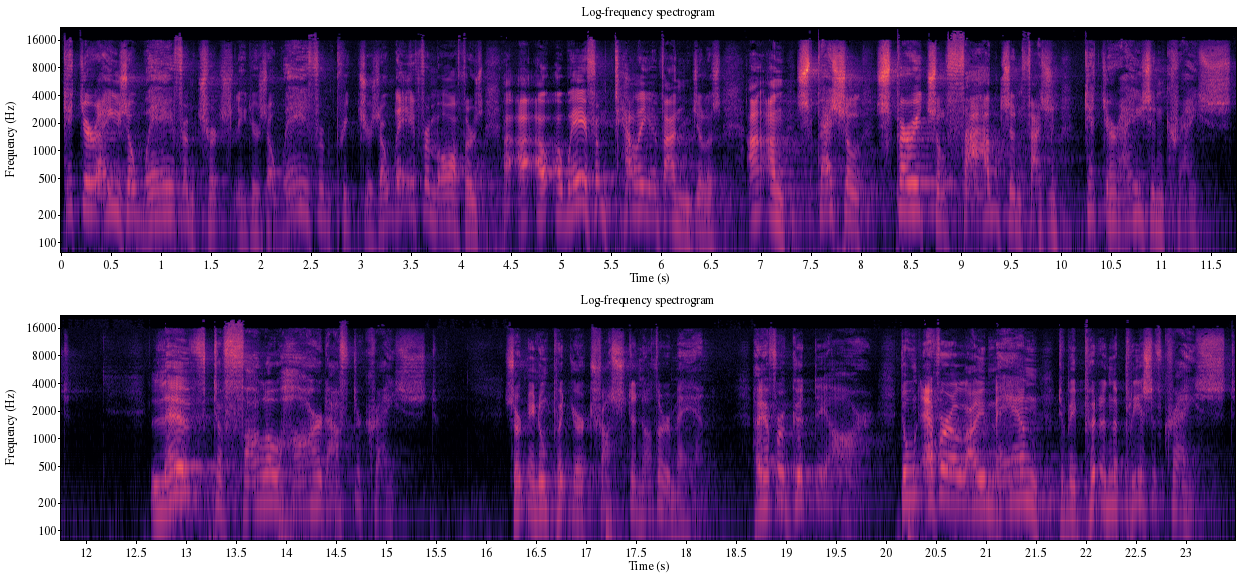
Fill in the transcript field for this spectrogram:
Get your eyes away from church leaders, away from preachers, away from authors, away from televangelists and special spiritual fads and fashions. Get your eyes in Christ. Live to follow hard after Christ. Certainly don't put your trust in other men, however good they are. Don't ever allow men to be put in the place of Christ.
